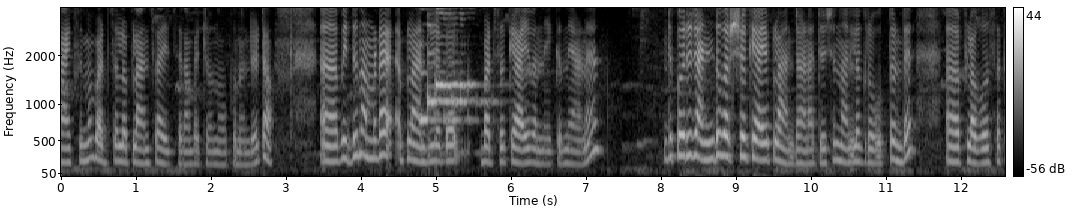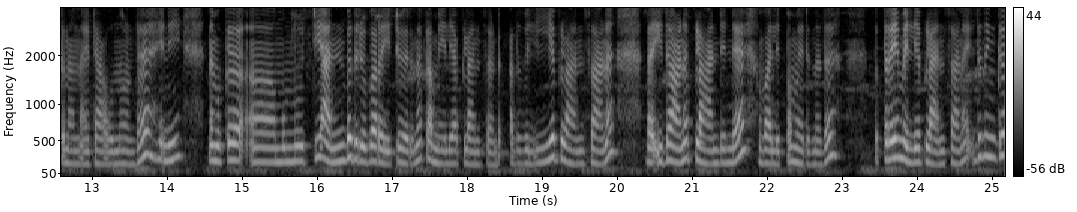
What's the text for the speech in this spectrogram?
മാക്സിമം ബഡ്സുള്ള പ്ലാന്റ്സ് അയച്ചു തരാൻ പറ്റുമെന്ന് നോക്കുന്നുണ്ട് കേട്ടോ. അപ്പോൾ ഇത് നമ്മുടെ പ്ലാന്റിൽ ഇപ്പോൾ ബഡ്സ് ഒക്കെ ആയി വന്നേക്കുന്നതാണ്. ഇതിപ്പോൾ ഒരു രണ്ട് വർഷമൊക്കെ ആയ പ്ലാന്റാണ് അത്യാവശ്യം നല്ല ഗ്രോത്ത് ഉണ്ട്. ഫ്ലവേഴ്സൊക്കെ നന്നായിട്ട് ആവുന്നുണ്ട്. ഇനി നമുക്ക് മുന്നൂറ്റി അൻപത് രൂപ റേറ്റ് വരുന്ന കമേലിയ പ്ലാന്റ്സ് ഉണ്ട്. അത് വലിയ പ്ലാന്റ്സ് ആണ്. ഇതാണ് പ്ലാന്റിന്റെ വലിപ്പം വരുന്നത്. ഇത്രയും വലിയ പ്ലാന്റ്സ് ആണ്. ഇത് നിങ്ങൾക്ക്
